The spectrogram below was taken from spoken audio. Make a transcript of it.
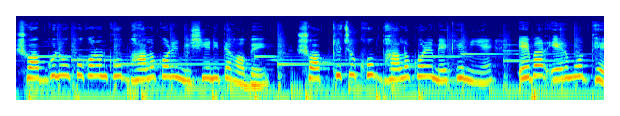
সবগুলো উপকরণ খুব ভালো করে মিশিয়ে নিতে হবে। সব কিছু খুব ভালো করে মেখে নিয়ে এবার এর মধ্যে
